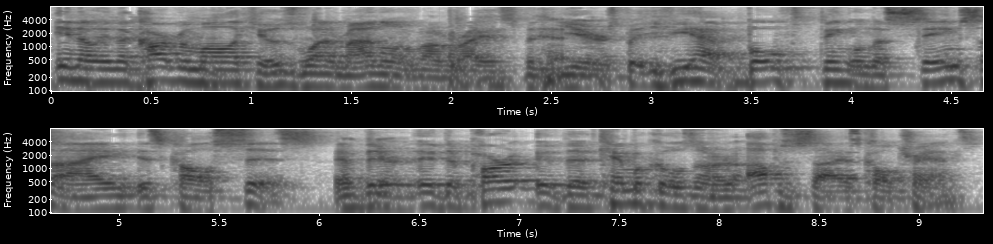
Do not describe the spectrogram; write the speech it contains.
you know, in the carbon molecules. Whatever I don't know if I'm right. It's been years, but if you have both things on the same side, it's called cis. If, okay. if the part, if the chemicals are on the opposite side, it's called trans.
